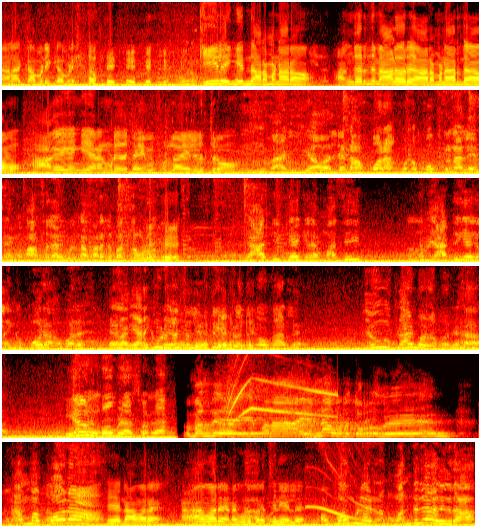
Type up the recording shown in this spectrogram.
நல்லா கபடி கபடி கபடி. கீழே இங்கேருந்து அரை மணி நேரம். அங்கேருந்து மேலே ஒரு அரை மணி நேரம் தான் ஆகும். ஆக எங்கேயும் இறங்க முடியாது. டைம் ஃபுல்லாக இழுத்துரும். நீ வரியா வரல நான் போறேன். உன்னை கூப்பிட்டனா இல்லை எங்க வாசல்ல கூட நான் வரல பஸ்ல கூட வந்து யார்ட்டையும் கேட்கல மாசி நம்ம யார்ட்டையும் கேட்கல இங்க போறோம் அங்க போறேன் எங்களை அங்க இறக்கி விடுங்கன்னு சொல்லி லிஃப்ட் கேட்டு வந்திருக்கோம் கார்ல. இவங்க பிளான் பண்ண போறேன். ஏன் போக முடியாது சொல்றேன் வந்து இப்ப நான் என்ன உங்கள்கிட்ட சொல்றது? நம்ம போலாம். சரி நான் வரேன். நான் வரேன். எனக்கு ஒன்றும் பிரச்சனையே இல்லை. அவன் போக முடியாது. நம்ம வந்ததே அதுக்குதான்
